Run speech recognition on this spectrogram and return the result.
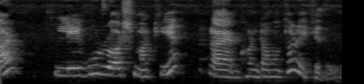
আর লেবুর রস মাখিয়ে প্রায় এক ঘণ্টা মতো রেখে দেবো।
